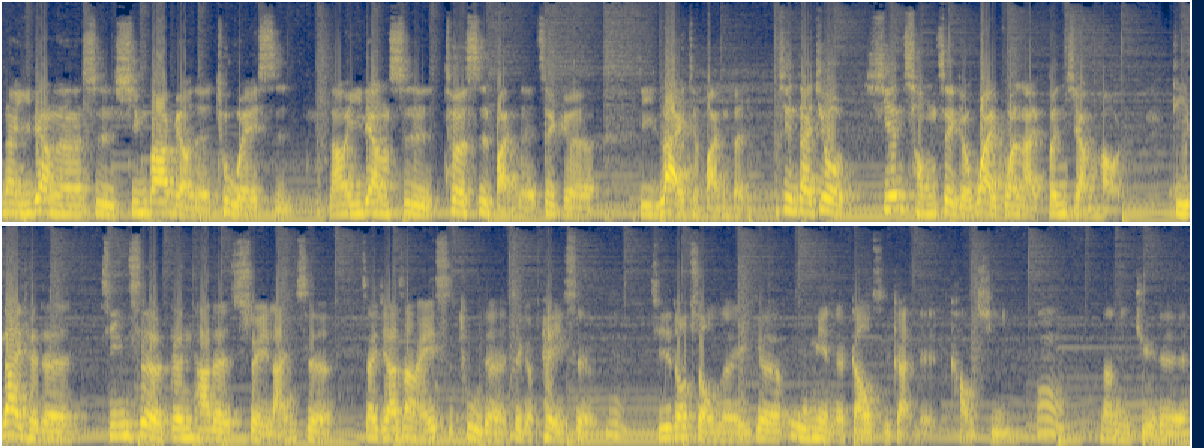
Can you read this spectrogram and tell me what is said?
那一辆呢是新发表的 Two S，然后一辆是特仕版的这个 Delight 版本。现在就先从这个外观来分享好了。Delight 的金色跟它的水蓝色，再加上 S Two 的这个配色，嗯，其实都走了一个雾面的高质感的烤漆，嗯，那你觉得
